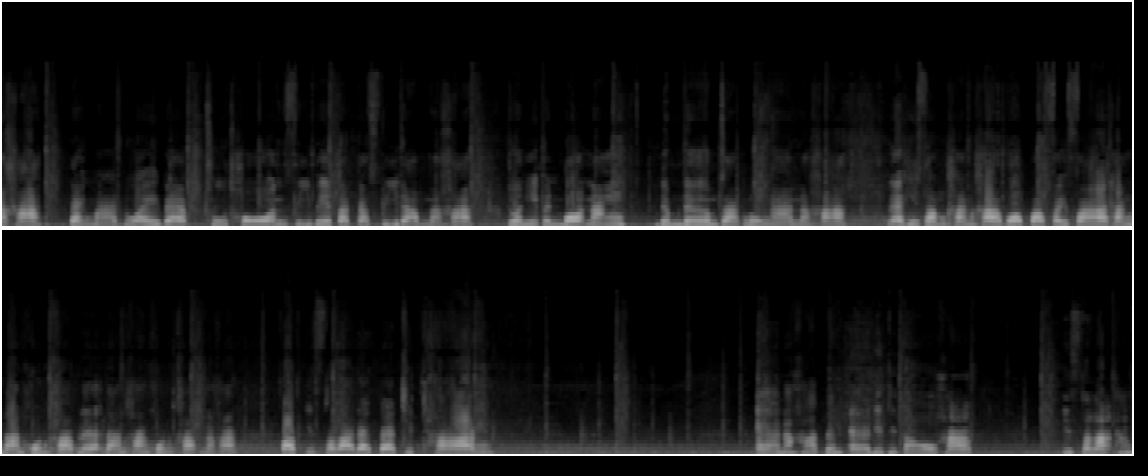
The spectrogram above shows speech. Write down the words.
นะคะ แต่งมาด้วยแบบทูโทน สีเบจตัดกับสีดำนะคะ ตัวนี้เป็นเบาะหนังเดิมๆจากโรงงานนะคะ และที่สำคัญค่ะเบาะปรับไฟฟ้าทั้งด้านคนขับและด้านข้างคนขับนะคะ ปรับอิสระได้ 8 ทิศทางแอร์นะคะเป็นแอร์ดิจิตอลค่ะ อิสระทั้ง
